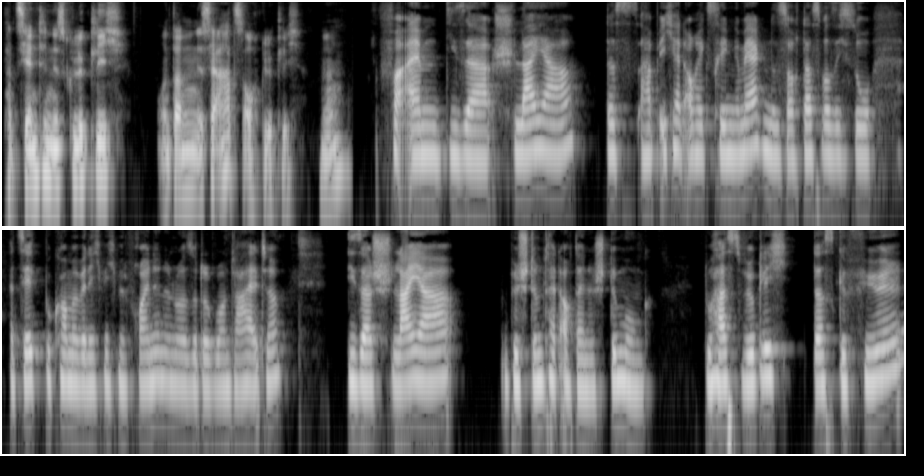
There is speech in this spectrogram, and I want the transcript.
Patientin ist glücklich und dann ist der Arzt auch glücklich. Ne? Vor allem dieser Schleier, das habe ich halt auch extrem gemerkt und das ist auch das, was ich so erzählt bekomme, wenn ich mich mit Freundinnen oder so darüber unterhalte. Dieser Schleier bestimmt halt auch deine Stimmung. Du hast wirklich das Gefühl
